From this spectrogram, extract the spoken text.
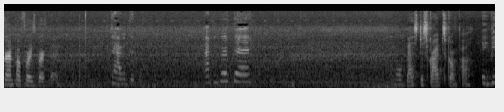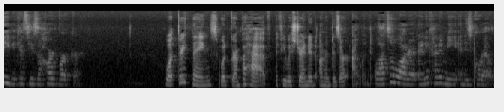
Grandpa for his birthday? To have a good one. Happy birthday! Best describes Grandpa. A bee because he's a hard worker. What three things would Grandpa have if he was stranded on a desert island? Lots of water, any kind of meat, and his grill.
